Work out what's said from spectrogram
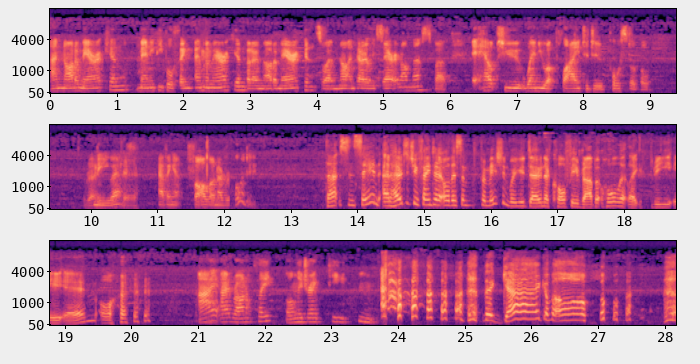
I'm not American. Many people think I'm American, but I'm not American, so I'm not entirely certain on this. But it helps you when you apply to do postal vote Right. in the US, okay. Having it fall on a holiday. That's insane. And how did you find out all this information? Were you down a coffee rabbit hole at like 3 a.m. or? I ironically only drink tea. Hmm. the gag of all.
